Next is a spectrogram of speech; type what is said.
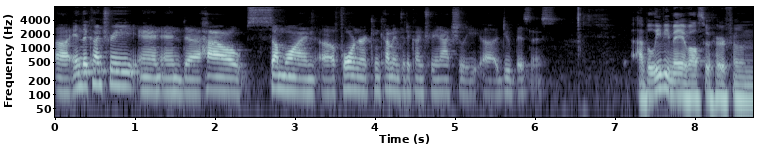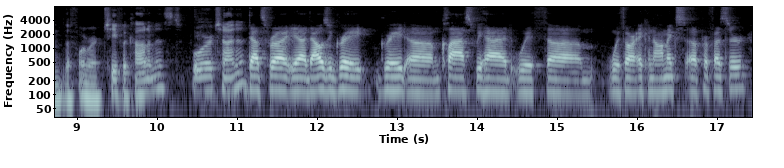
uh, in the country and and uh, how someone a foreigner can come into the country and actually uh, do business. I believe you may have also heard from the former chief economist for China. That's right. Yeah, that was a great great um, class we had with um, with our economics uh, professor.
